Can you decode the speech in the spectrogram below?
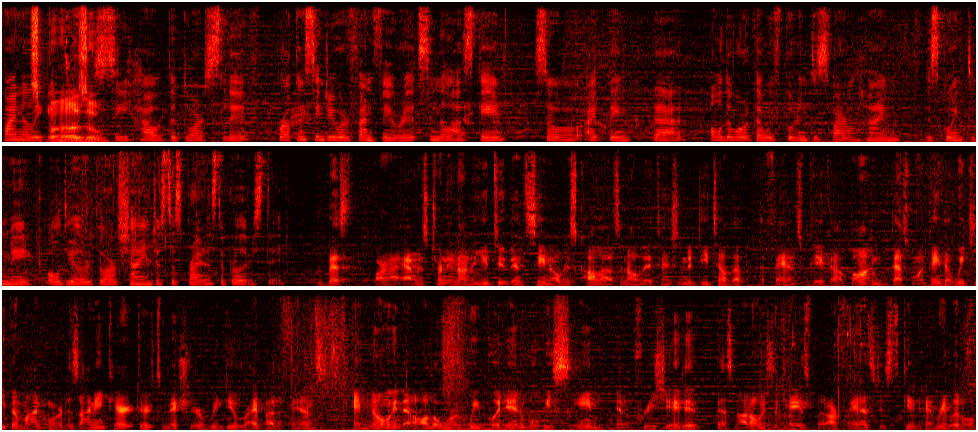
finally It's get puzzle. to see how the dwarves live. Brok and Sindri were fan favorites in the last game, so I think that all the work that we've put into Svartalfheim is going to make all the other dwarves shine just as bright as the brothers did. The best part I have is turning on the YouTube and seeing all these callouts and all the attention to detail that the fans pick up on. That's one thing that we keep in mind when we're designing characters to make sure we do right by the fans. And knowing that all the work we put in will be seen and appreciated, that's not always the case, but our fans just get every little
